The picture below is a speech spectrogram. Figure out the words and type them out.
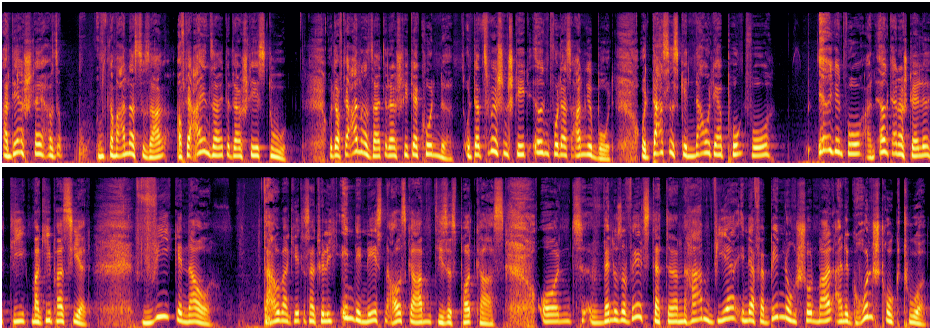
An der Stelle, also um es nochmal anders zu sagen, auf der einen Seite, da stehst du. Und auf der anderen Seite, da steht der Kunde. Und dazwischen steht irgendwo das Angebot. Und das ist genau der Punkt, wo irgendwo an irgendeiner Stelle die Magie passiert. Wie genau Darüber geht es natürlich in den nächsten Ausgaben dieses Podcasts. Und wenn du so willst, dann haben wir in der Verbindung schon mal eine Grundstruktur.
